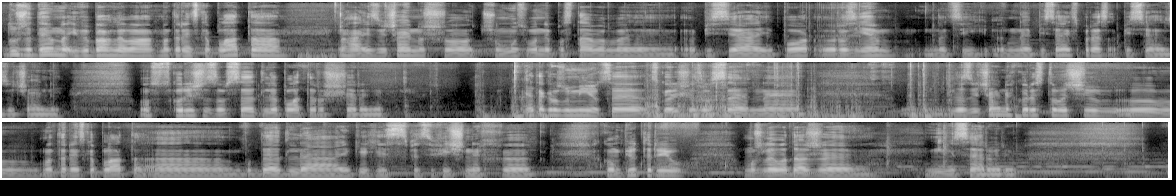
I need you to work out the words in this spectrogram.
Дуже дивна і вибаглива материнська плата. Ага, і звичайно, що чомусь вони поставили PCI порт роз'єм на цій не PCI Express, а PCI звичайний. Ну, скоріше за все, для плати розширення. Я так розумію, це скоріше за все не для звичайних користувачів е, материнська плата, а буде для якихось специфічних е, комп'ютерів, можливо, навіть міні-серверів.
